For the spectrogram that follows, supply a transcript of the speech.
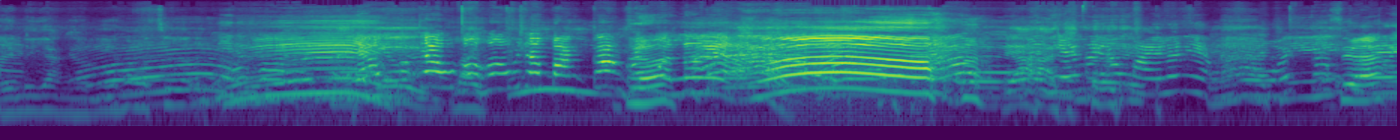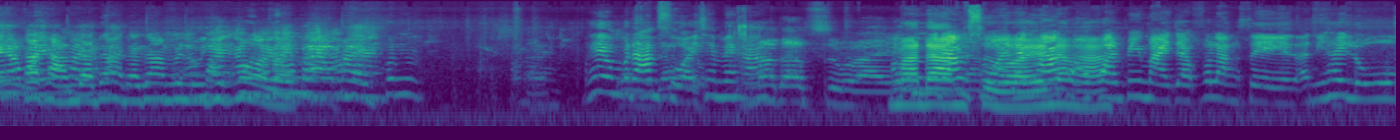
เห็นหรือยังเห็นยี่ห้อเสื้อเดี๋ยวพวกเจ้าเขาเขาจะบังกล้องให้หมดเลยอะโอ้ย่าเย้ไม่เอาไปแล้วเนี่ยโอ้ยเสือถ้าถามดาด้าดาด้าไม่รู้ยี่ห้ออะไร คุณให้มาดามสวยใช่ไหมคะมาดามสวยมาดามสวยนะคะของขวัญปีใหม่จากฝรั่งเศส อันนี้ให้ลุง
